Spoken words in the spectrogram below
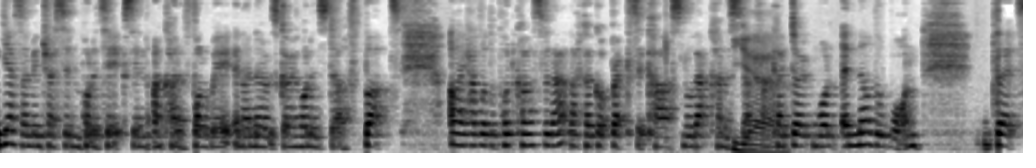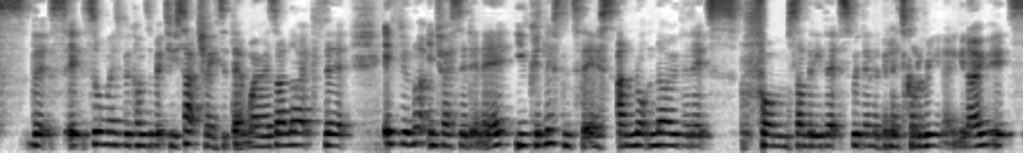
yes, I'm interested in politics and I kind of follow it and I know what's going on and stuff, but I have other podcasts for that. Like I got Brexit Cast and all that kind of stuff. Yeah. Like I don't want another one that's that's it's almost becomes a bit too saturated then whereas i like that if you're not interested in it you could listen to this and not know that it's from somebody that's within the political arena you know it's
